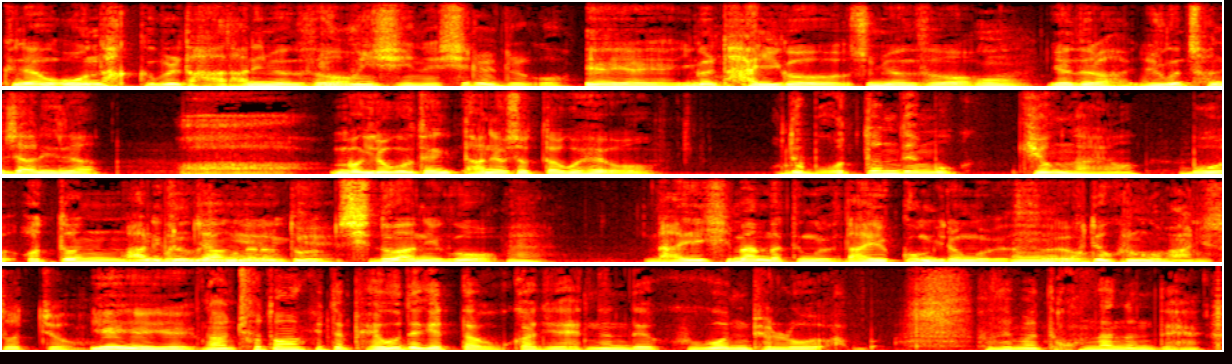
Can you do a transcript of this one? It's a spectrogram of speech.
그냥 온 학급을 다 다니면서 유근 시인의 시를 들고 예예 예 예, 이걸 다 읽어주면서 어. 얘들아 유근 천지 아니냐? 아. 막 이러고 다녀오셨다고 해요. 근데 뭐 어떤 대목 기억나요? 뭐 어떤 아니 문장에 또 시도 아니고 네. 나의 희망 같은 거, 나의 꿈 이런 거였어요. 어, 그때 그런 거 많이 썼죠. 예, 예, 예. 난 초등학교 때 배우 되겠다고까지 했는데 그건 별로 선생님한테 혼났는데.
